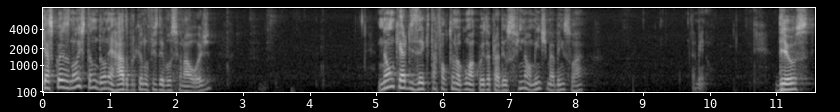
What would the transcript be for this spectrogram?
Que as coisas não estão dando errado porque eu não fiz devocional hoje? Não quer dizer que está faltando alguma coisa para Deus finalmente me abençoar? Também não. Deus,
